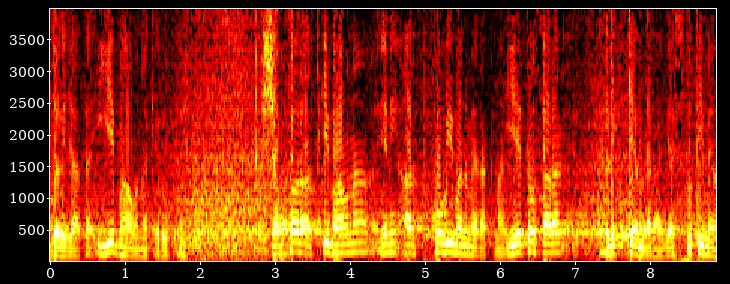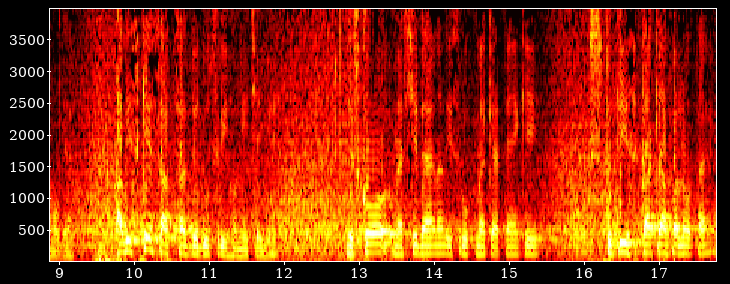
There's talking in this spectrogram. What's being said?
जग जाता है। ये भावना के रूप में। शब्द और अर्थ की भावना, यानी अर्थ को भी मन में रखना, ये तो सारा रिक के अंदर आ गया, स्तुति में हो गया। अब इसके साथ साथ जो दूसरी होनी चाहिए, जिसको महर्षि दयानंद इस रूप में कहते हैं कि स्तुति का क्या फल होता है,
